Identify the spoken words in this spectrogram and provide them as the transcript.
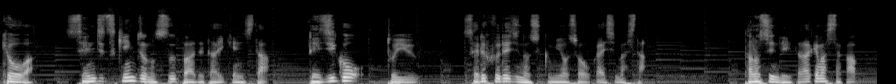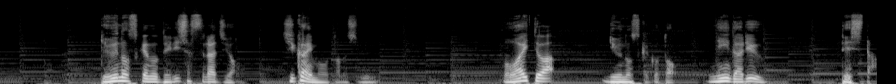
今日は先日近所のスーパーで体験したレジ GO というセルフレジの仕組みを紹介しました。楽しんでいただけましたか？龍之介のデリシャスラジオ。次回もお楽しみに。お相手は、龍之介こと、新田龍でした。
